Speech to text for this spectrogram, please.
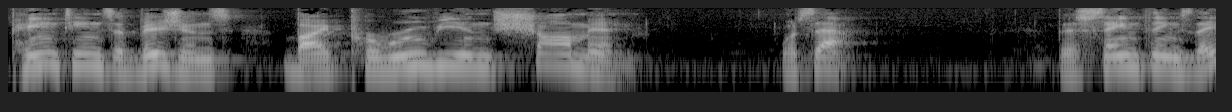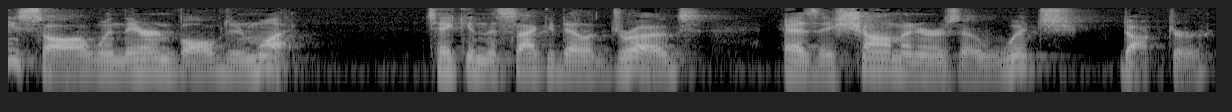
paintings of visions by Peruvian shaman. What's that? The same things they saw when they're involved in what? Taking the psychedelic drugs as a shaman or as a witch doctor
